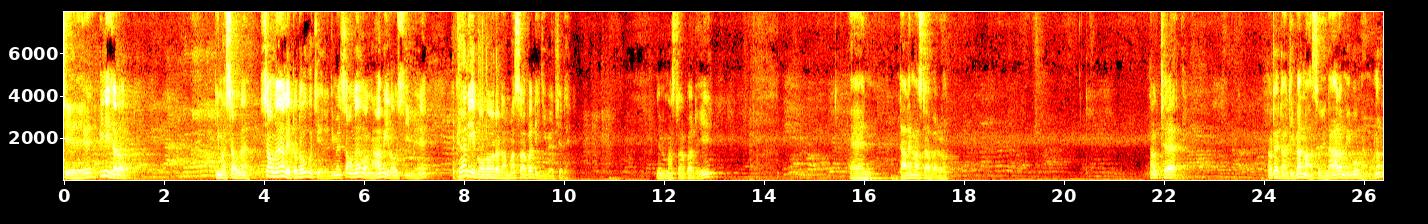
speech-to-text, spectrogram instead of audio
ကျယ်တယ်ပြီးနေကြတော့ဒီမှာရှောင်းလန်းရှောင်းလန်းကလည်းတော်တော်ကိုကျယ်တယ်ဒီမှာရှောင်းလန်းက9ပေလောက်ရှိမယ် အခန်းကြီးအကောင်လုံးကတော့ဒါမာစတာဘတ်တွေကြီးပဲဖြစ်တယ်ဒီမာစတာဘတ်တွေ and ဒါလည်းမာစတာဘတ်ရောနောက်ထပ်နောက်ထပ်ဒါဒီဘက်မှာဆိုရင်ဒါကတော့မီးပုံမှန်ပေါ့နော်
